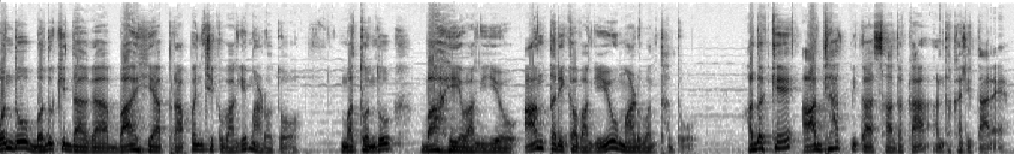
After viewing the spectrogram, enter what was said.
ಒಂದು ಬದುಕಿದ್ದಾಗ ಬಾಹ್ಯ ಪ್ರಾಪಂಚಿಕವಾಗಿ ಮಾಡೋದು. ಮತ್ತೊಂದು ಬಾಹ್ಯವಾಗಿಯೂ ಆಂತರಿಕವಾಗಿಯೂ ಮಾಡುವಂಥದ್ದು. ಅದಕ್ಕೆ ಆಧ್ಯಾತ್ಮಿಕ ಸಾಧಕ ಅಂತ ಕರೀತಾರೆ.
